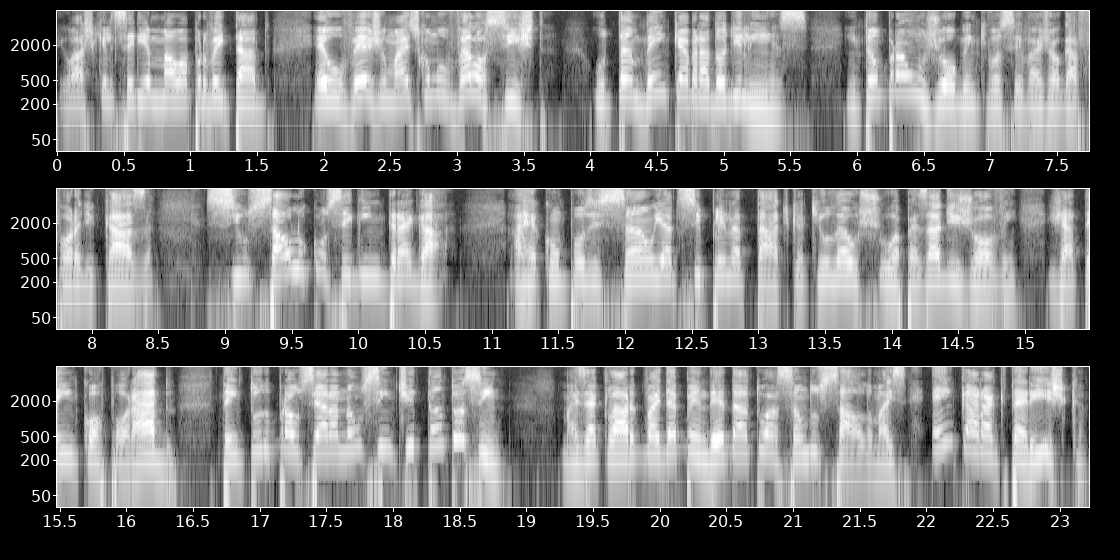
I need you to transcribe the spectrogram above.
eu acho que ele seria mal aproveitado. Eu o vejo mais como velocista, o também quebrador de linhas. Então, para um jogo em que você vai jogar fora de casa, se o Saulo conseguir entregar a recomposição e a disciplina tática que o Léo Chu, apesar de jovem, já tem incorporado, tem tudo para o Ceará não sentir tanto assim. Mas é claro que vai depender da atuação do Saulo. Mas em característica,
